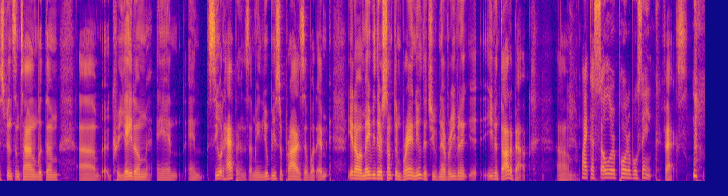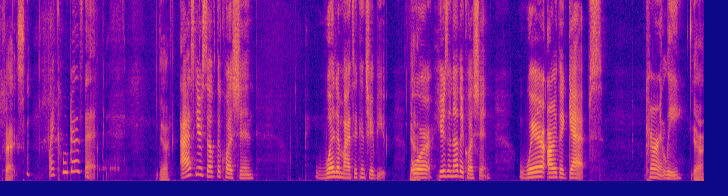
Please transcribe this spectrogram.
spend some time with them, um, create them, and and see what happens. I mean, you'll be surprised at what, and, you know, and maybe there's something brand new that you've never even even thought about. Um, Like a solar portable sink. facts, facts. Like who does that? Yeah, Ask yourself the question, what am I to contribute? Yeah. Or here's another question. Where are the gaps currently yeah,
